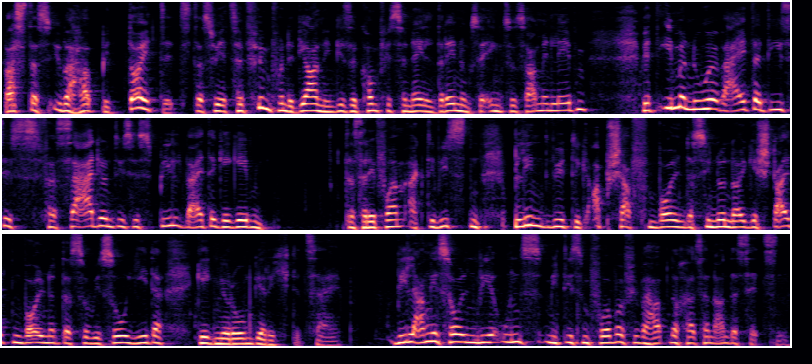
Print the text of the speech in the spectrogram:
Was das überhaupt bedeutet, dass wir jetzt seit 500 Jahren in dieser konfessionellen Trennung so eng zusammenleben, wird immer nur weiter dieses Fassade und dieses Bild weitergegeben dass Reformaktivisten blindwütig abschaffen wollen, dass sie nur neu gestalten wollen und dass sowieso jeder gegen Rom gerichtet sei. Wie lange sollen wir uns mit diesem Vorwurf überhaupt noch auseinandersetzen?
